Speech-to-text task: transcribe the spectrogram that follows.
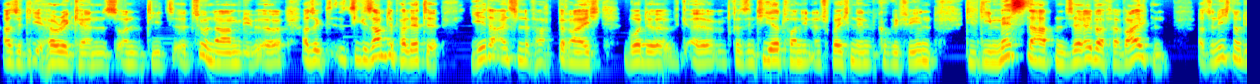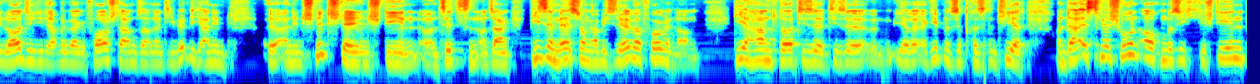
also die Hurricanes und die äh, Tsunami, äh, also die gesamte Palette, jeder einzelne Fachbereich wurde äh, präsentiert von den entsprechenden Koryphäen, die die Messdaten selber verwalten. Also nicht nur die Leute, die darüber geforscht haben, sondern die wirklich an den, an den Schnittstellen stehen und sitzen und sagen, diese Messung habe ich selber vorgenommen. Die haben dort diese, diese, ihre Ergebnisse präsentiert. Und da ist mir schon auch, muss ich gestehen,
